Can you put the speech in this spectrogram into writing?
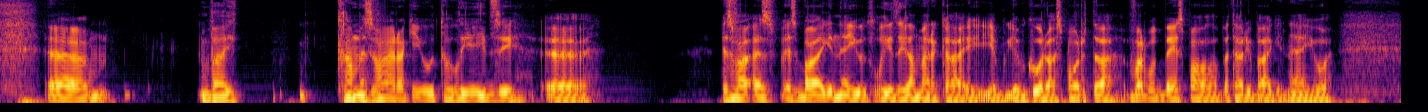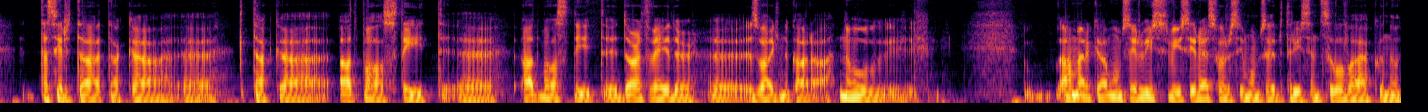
um, vai kam es vairāk jūtu līdzi? Uh, Es, es, es baigi nejūtu līdzi Amerikai, jeb, jebkurā sportā, varbūt beisbolā, bet arī baigi nē, jo tas ir tā, tā kā, uh, tā kā atbalstīt. Uh, atbalstīt eh, Darth Vader eh, zvaigžņu karā. Nu, Amerikā mums ir visi, visi resursi, mums ir 300 cilvēku. Nu,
